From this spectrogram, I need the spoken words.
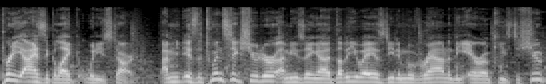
pretty Isaac-like when you start. I mean, it's a twin-stick shooter. I'm using uh, WASD to move around and the arrow keys to shoot.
